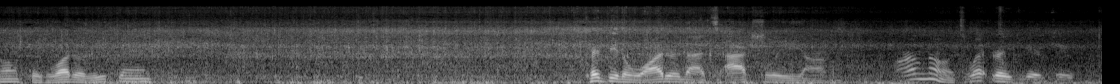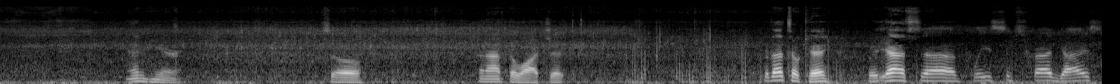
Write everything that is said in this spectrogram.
Oh, there's water leaking. Could be the water that's actually, um, I don't know, it's wet right here too. And here. So, gonna have to watch it. But that's okay. But yes, uh, please subscribe, guys.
